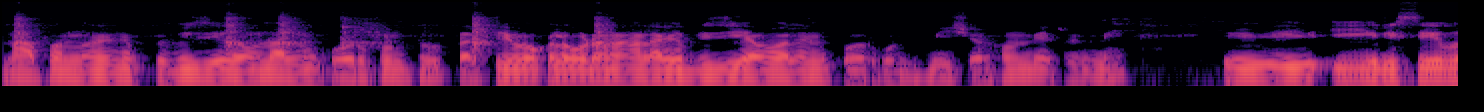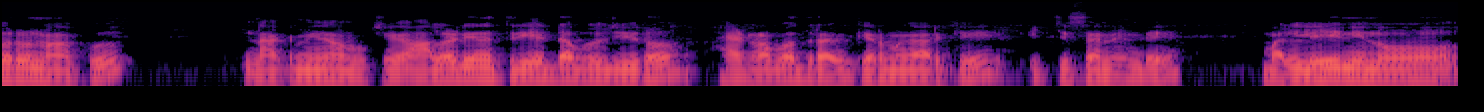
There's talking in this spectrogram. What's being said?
నా పనిలో నేను ఎప్పుడు బిజీగా ఉండాలని కోరుకుంటూ ప్రతి ఒక్కరు కూడా నాలాగే బిజీ అవ్వాలని కోరుకుంటూ మీ షోర్ ఫోన్ అండి ఈ- ఈ రిసీవరు నాకు నాకు నేను ఆల్రెడీ నేను three eight double zero Hyderabad Ravikiran గారికి ఇచ్చేసానండి. మళ్ళీ నేను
